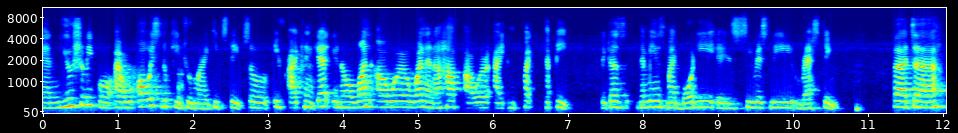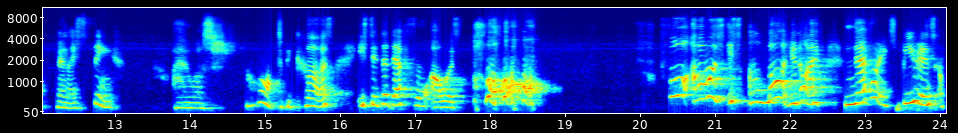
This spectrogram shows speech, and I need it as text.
And usually for, I will always look into my deep sleep. So if I can get, you know, one hour, one and a half hour, I am quite happy because that means my body is seriously resting. But uh, when I think, I was shocked because it stated there four hours. four hours is a lot. You know, I've never experienced a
